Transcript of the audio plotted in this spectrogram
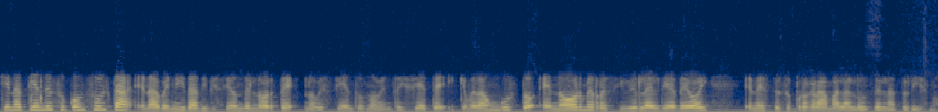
quien atiende su consulta en Avenida División del Norte 997 y que me da un gusto enorme recibirla el día de hoy en este su programa La Luz del Naturismo.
